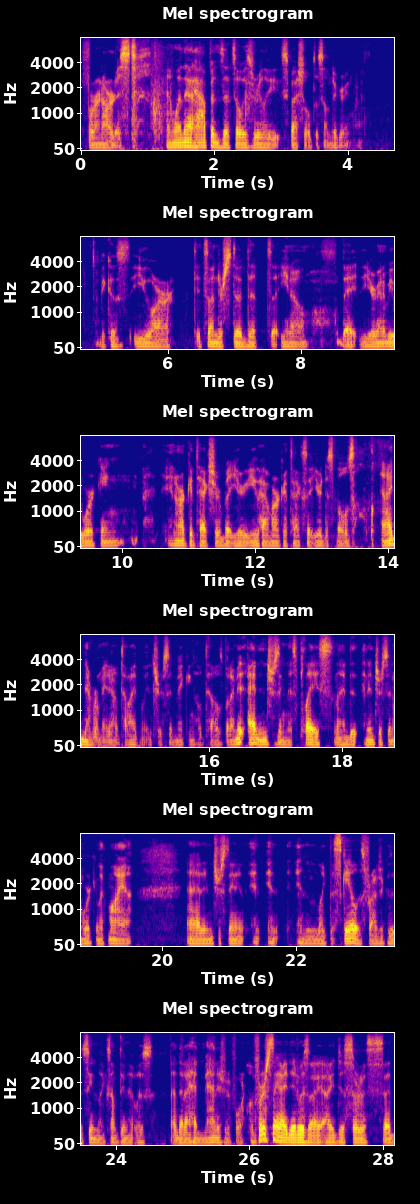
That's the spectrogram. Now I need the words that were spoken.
for an artist, and when that happens, that's always really special to some degree because you are it's understood that uh, you know that you're going to be working in architecture, but you you have architects at your disposal. And I'd never made a hotel. I had no interest in making hotels, but I, I had an interest in this place, and I had an interest in working with Maja. I had an interest in in, in, in like the scale of this project because it seemed like something that was uh, that I had managed before. The first thing I did was I, I just sort of said,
